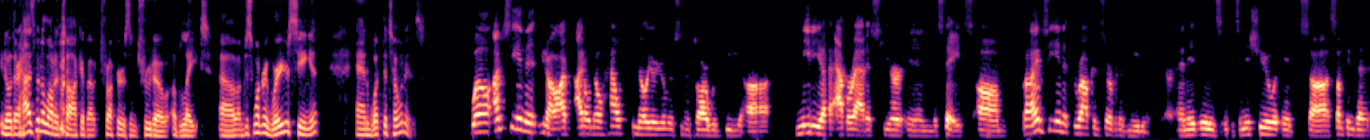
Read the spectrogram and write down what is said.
you know, there has been a lot of talk about truckers and Trudeau of late. Uh, I'm just wondering where you're seeing it and what the tone is. Well, I'm seeing it. You know, I, I don't know how familiar your listeners are with the uh, media apparatus here in the states, um, but I am seeing it throughout conservative media here, and it is it's an issue. It's uh, something that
